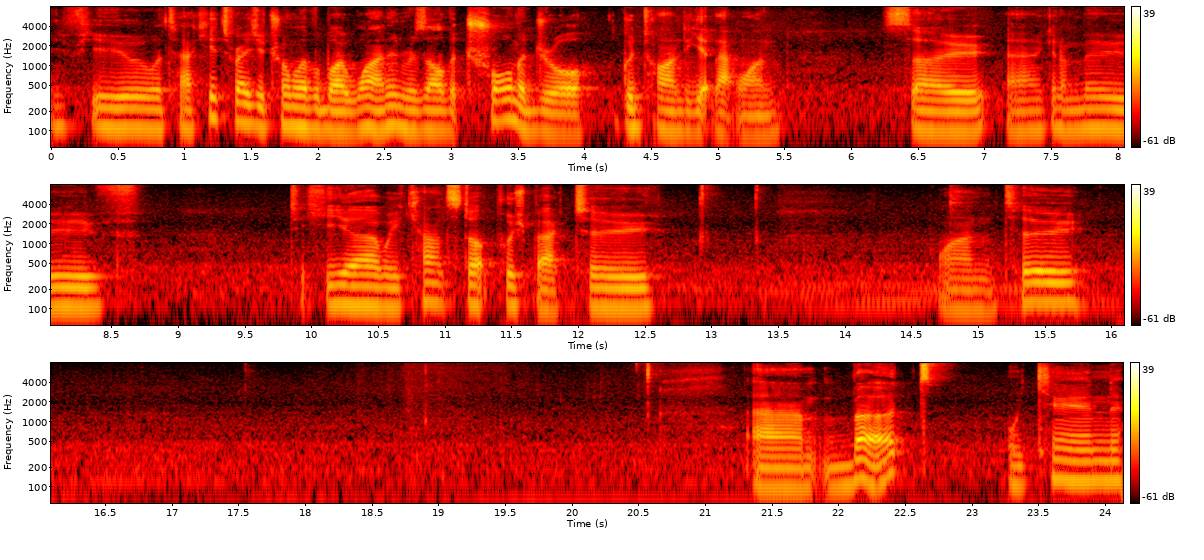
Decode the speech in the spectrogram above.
If you attack hits, raise your trauma level by one and resolve a trauma draw. Good time to get that one. So, uh, gonna move to here. We can't stop pushback two. One, two. Um, but we can.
